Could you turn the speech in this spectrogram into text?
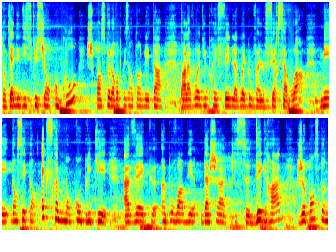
Donc il y a des discussions en cours. Je pense que le représentant de l'État, par la voix du préfet de la Guadeloupe, va le faire savoir. Mais dans ces temps extrêmement compliqués, avec un pouvoir d'achat qui se dégrade, je pense qu'on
